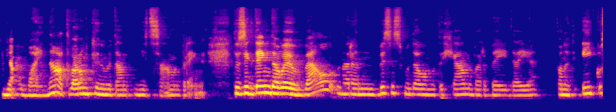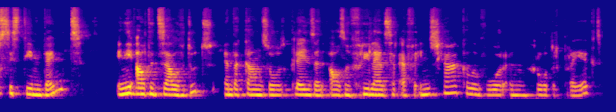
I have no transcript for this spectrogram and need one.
Ja, why not? Waarom kunnen we dat niet samenbrengen? Dus ik denk dat wij wel naar een businessmodel moeten gaan waarbij dat je van het ecosysteem denkt en niet altijd zelf doet. En dat kan zo klein zijn als een freelancer even inschakelen voor een groter project.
